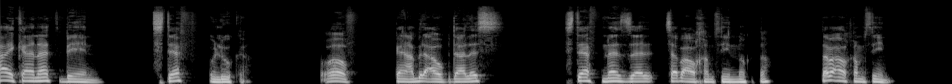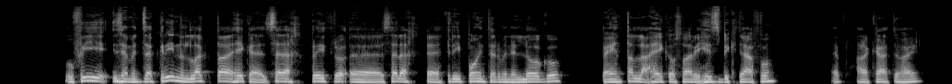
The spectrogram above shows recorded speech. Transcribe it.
هاي كانت بين ستيف ولوكا oof كان عم بيلعبوا بدالس ستيف نزل 57 نقطة. 57 وفي إذا متذكرين اللقطة هيك سلخ free throw آه، سلخ 3 pointer من اللوجو بعدين طلع هيك وصار يهز بكتافه. عرفت حركاته هاي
